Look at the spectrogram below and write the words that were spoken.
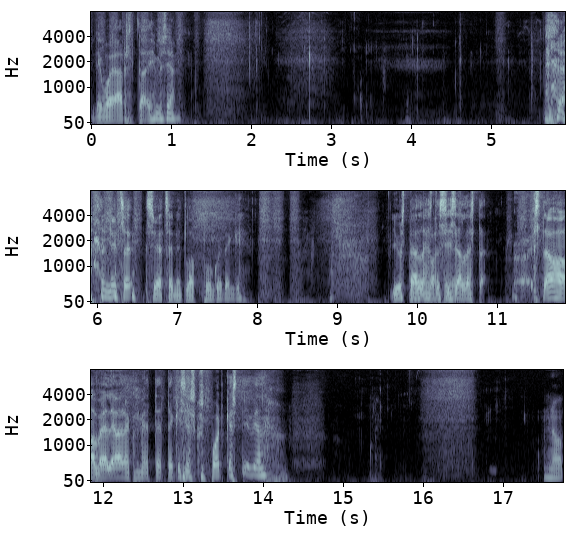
niin voi ärsyttää ihmisiä. nyt sä syöt sen nyt loppuun kuitenkin. Just tällaista sisällöstä sitä haaveilee aina, kun miettii, että tekisi joskus podcastia vielä. No,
